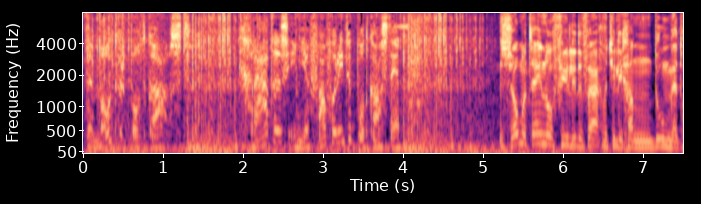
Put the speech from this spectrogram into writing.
De Motorpodcast. Gratis in je favoriete podcast-app. Zometeen nog voor jullie de vraag wat jullie gaan doen met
